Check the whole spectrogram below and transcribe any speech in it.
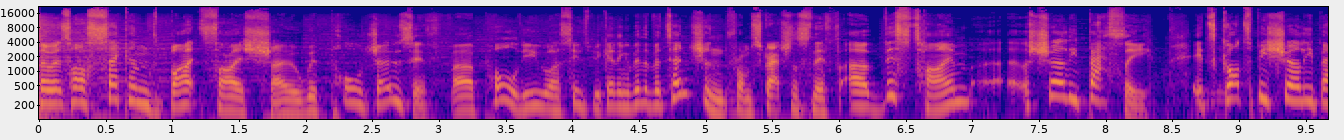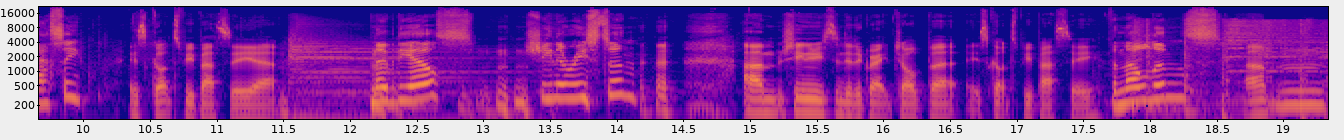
So it's our second bite-sized show with Paul Joseph. Uh, Paul, you uh, seem to be getting a bit of attention from Scratch and Sniff. Uh, this time, uh, Shirley Bassey. It's got to be Shirley Bassey. It's got to be Bassey, yeah. Nobody else? Sheena Easton? Um, Sheena Easton did a great job, but it's got to be Bassey. The Nolans? Um,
